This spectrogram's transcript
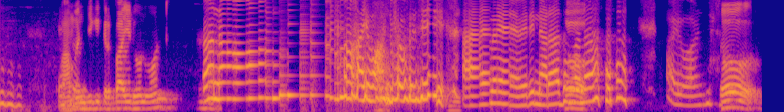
వామన్ जी की कृपा you don't want no I want Prabhuji. I am a very naradhamana. So, I want. so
